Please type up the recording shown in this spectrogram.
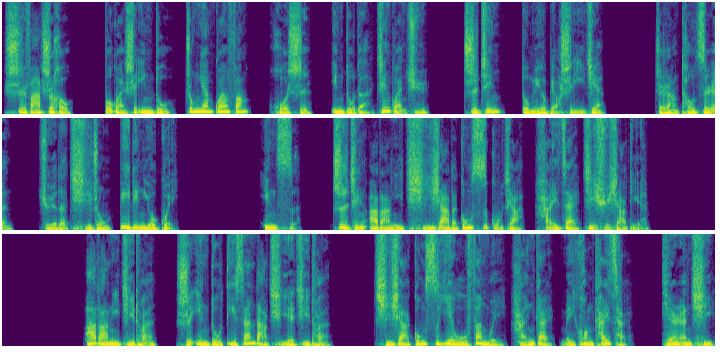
事发之后，不管是印度中央官方或是印度的监管局，至今都没有表示意见，这让投资人觉得其中必定有鬼。因此，至今阿达尼旗下的公司股价还在继续下跌。阿达尼集团。是印度第三大企业集团，旗下公司业务范围涵盖煤矿开采、天然气、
